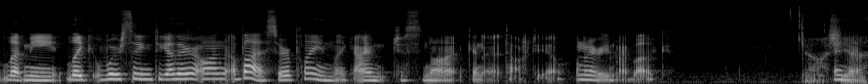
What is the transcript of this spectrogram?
let me like we're sitting together on a bus or a plane like I'm just not gonna talk to you. I'm gonna read my book. Gosh, And yeah.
